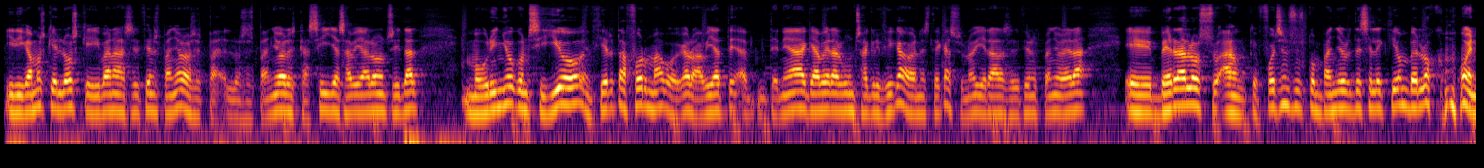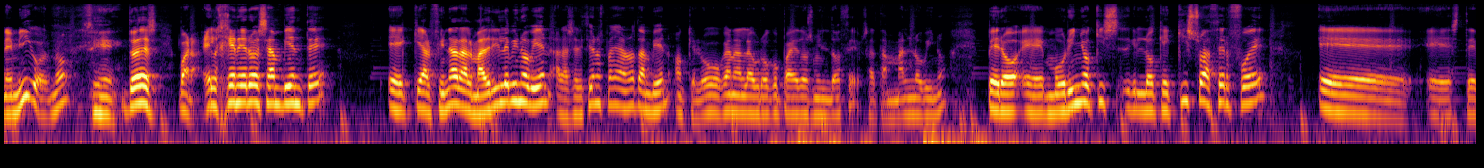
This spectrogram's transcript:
y digamos que los que iban a la selección española, los, espa- los españoles, Casillas, Xavi Alonso y tal, Mourinho consiguió, en cierta forma, porque claro, había te- tenía que haber algún sacrificado en este caso, ¿no? Y era la selección española, era eh, ver a los, aunque fuesen sus compañeros de selección, verlos como enemigos, ¿no? Sí. Entonces, bueno, él generó ese ambiente eh, que al final al Madrid le vino bien, a la selección española no tan bien, aunque luego gana la Eurocopa de 2012, o sea, tan mal no vino. Pero eh, Mourinho lo que quiso hacer fue eh, este,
